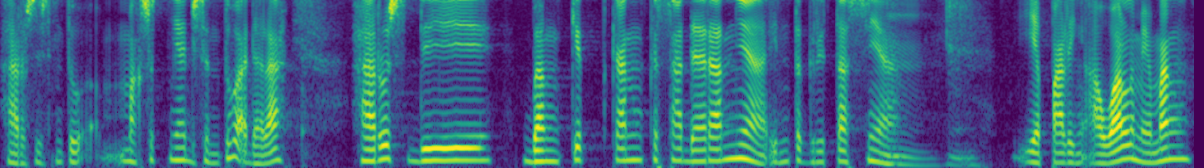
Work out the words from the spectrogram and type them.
Harus disentuh. Maksudnya disentuh adalah harus dibangkitkan kesadarannya, integritasnya. Hmm. Ya paling awal memang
